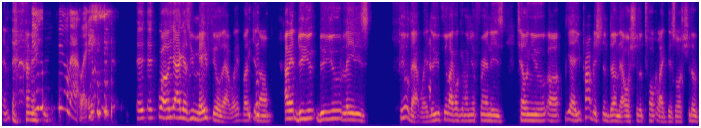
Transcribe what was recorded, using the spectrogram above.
And I mean, feel that way. it, it, well, yeah, I guess you may feel that way, but you know, I mean, do you do you ladies feel that way? Do you feel like okay when your friend is telling you, uh, yeah, you probably shouldn't have done that, or should have talked like this, or should have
